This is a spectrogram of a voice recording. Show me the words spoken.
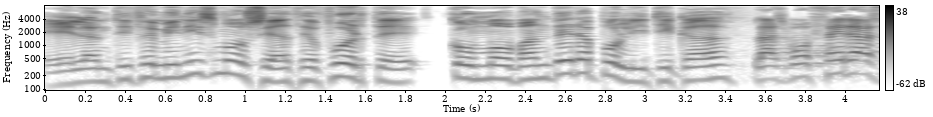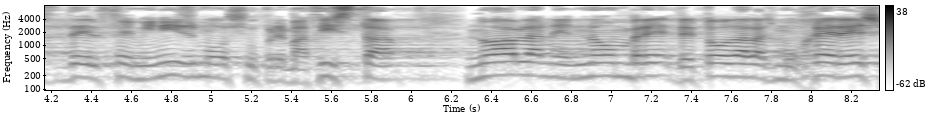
El antifeminismo se hace fuerte como bandera política. Las voceras del feminismo supremacista no hablan en nombre de todas las mujeres,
